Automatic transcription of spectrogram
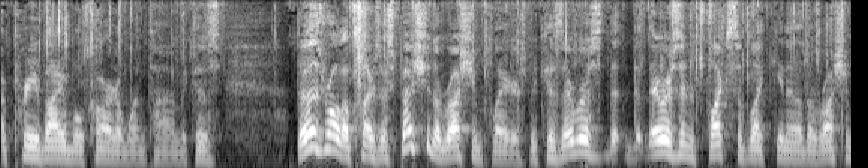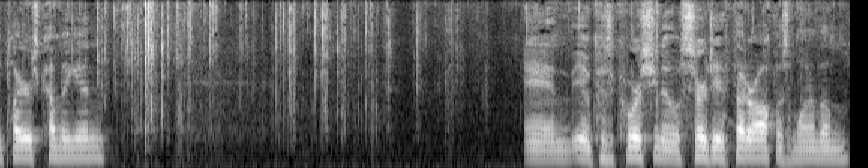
a pretty valuable card at one time because those were all the players, especially the Russian players, because there was there was an influx of like you know the Russian players coming in, and you know because of course you know Sergei Fedorov was one of them.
